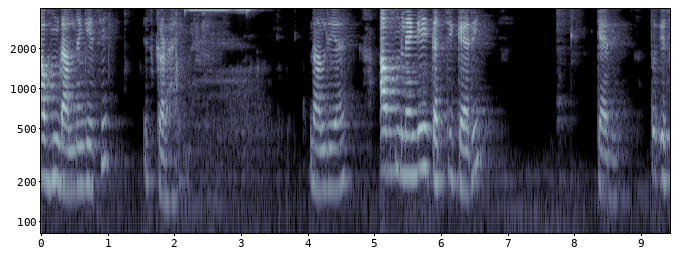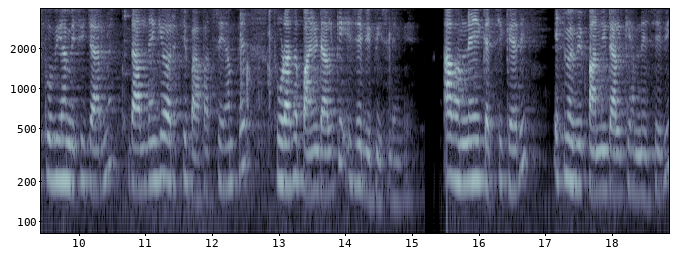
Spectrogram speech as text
अब हम डाल देंगे इसे इस कढ़ाई में। डाल दिया है। अब हम लेंगे कच्ची कैरी। कैरी। तो इसको भी हम इसी जार में डाल देंगे और इसे वापस से हम फिर थोड़ा सा पानी डाल के इसे भी पीस लेंगे। अब हमने ये कच्ची कैरी, इसमें भी पानी डाल के हमने इसे भी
